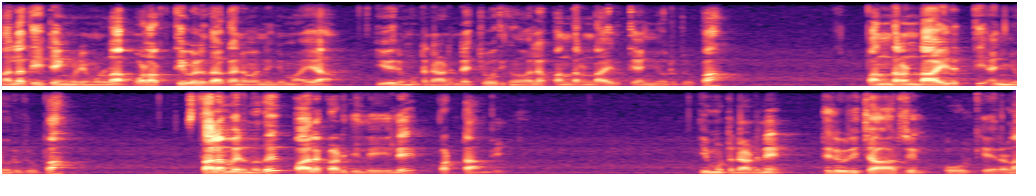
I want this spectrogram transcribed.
നല്ല തീറ്റയും കൂടിയുമുള്ള വളർത്തി വലുതാക്കാനും അനുജമായ ഈ ഒരു മുട്ടനാടിന്റെ ചോദിക്കുന്ന വില പന്ത്രണ്ടായിരത്തി അഞ്ഞൂറ് രൂപ. പന്ത്രണ്ടായിരത്തി അഞ്ഞൂറ് രൂപ. സ്ഥലം വരുന്നത് പാലക്കാട് ജില്ലയിലെ പട്ടാമ്പി. ഈ മുട്ടനാടിന് ഡെലിവറി ചാർജിൽ ഓൾ കേരള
